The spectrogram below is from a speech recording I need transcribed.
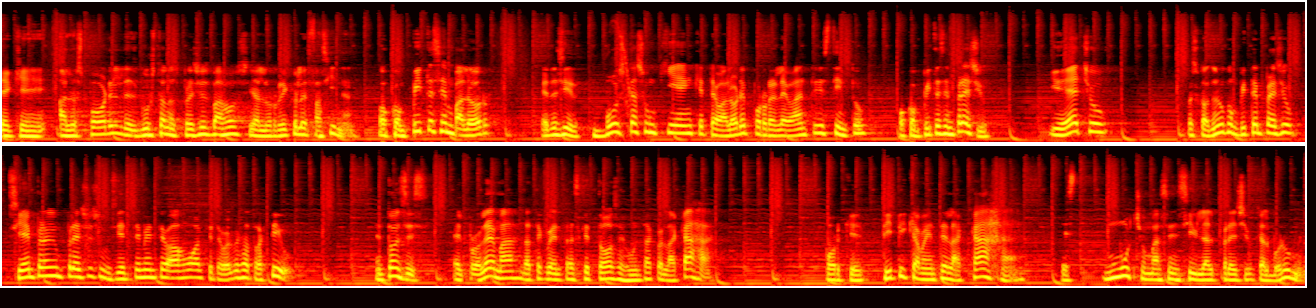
de que a los pobres les gustan los precios bajos y a los ricos les fascinan. O compites en valor, es decir, buscas un quien que te valore por relevante y distinto, o compites en precio. Y de hecho, pues cuando uno compite en precio, siempre hay un precio suficientemente bajo al que te vuelves atractivo. Entonces, el problema, date cuenta, es que todo se junta con la caja. Porque típicamente la caja es mucho más sensible al precio que al volumen.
